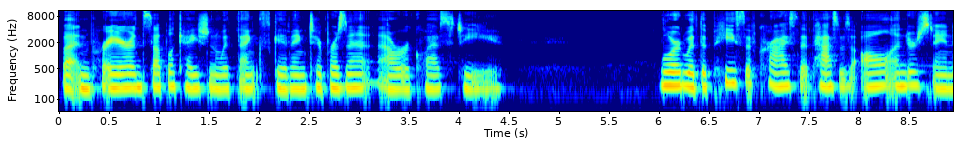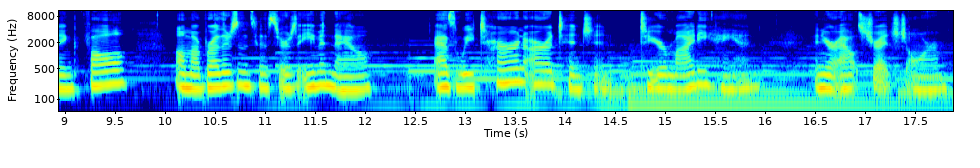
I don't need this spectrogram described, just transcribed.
but in prayer and supplication with thanksgiving to present our requests to you. Lord, with the peace of Christ that passes all understanding, fall on my brothers and sisters even now as we turn our attention to your mighty hand and your outstretched arm.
